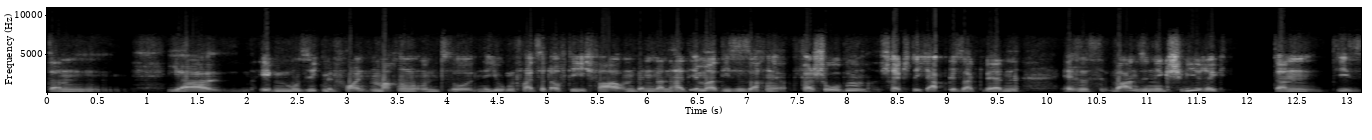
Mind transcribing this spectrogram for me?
dann ja eben Musik mit Freunden machen und so eine Jugendfreizeit, auf die ich fahre. Und wenn dann halt immer diese Sachen verschoben, schrägstrich abgesagt werden, ist es wahnsinnig schwierig, dann die,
